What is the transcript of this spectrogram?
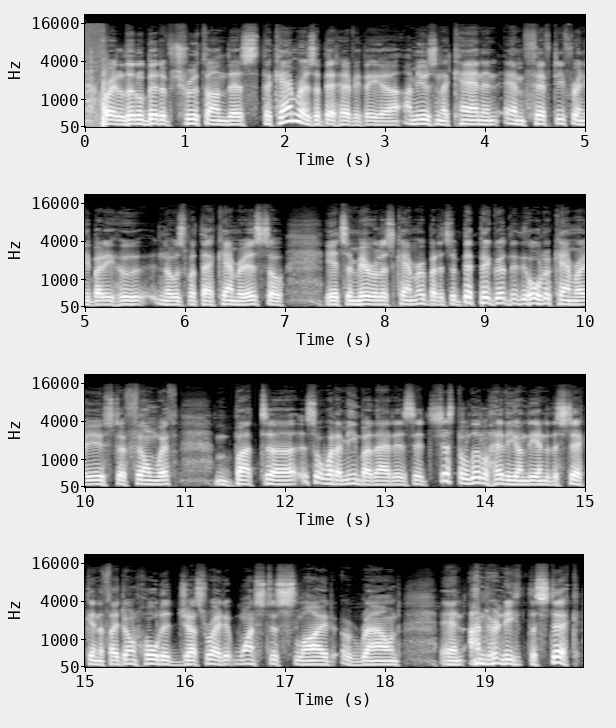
All right, a little bit of truth on this. The camera is a bit heavy. The, uh, I'm using a Canon M50 for anybody who knows what that camera is. So it's a mirrorless camera, but it's a bit bigger than the older camera I used to film with. But uh, so what I mean by that is it's just a little heavy on the end of the stick. And if I don't hold it just right, it wants to slide around and underneath the stick.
